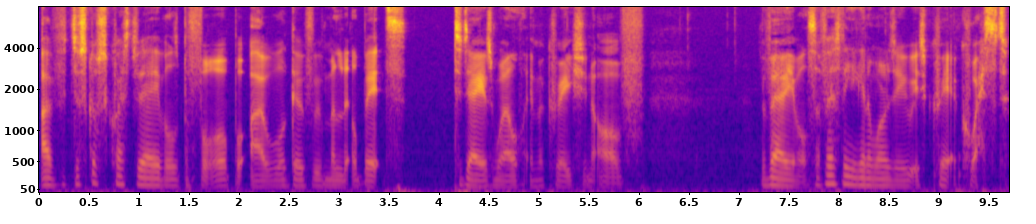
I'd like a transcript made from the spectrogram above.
I've discussed quest variables before, but I will go through them a little bit today as well in the creation of the variable. So first thing you're going to want to do is create a quest.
